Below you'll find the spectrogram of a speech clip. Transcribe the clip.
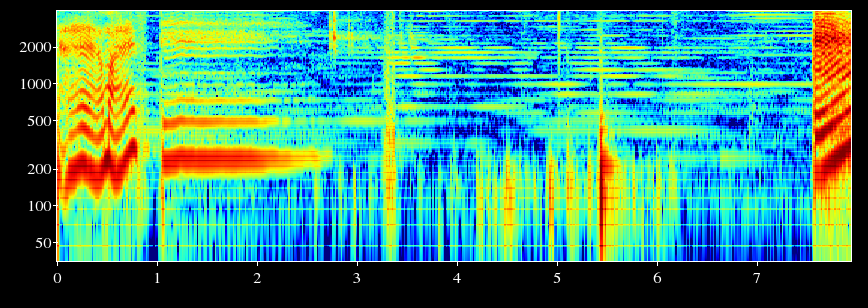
नमस्ते Mm-hmm.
